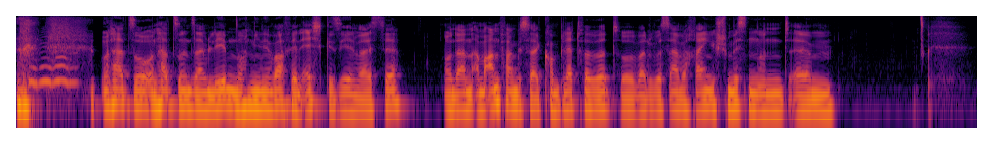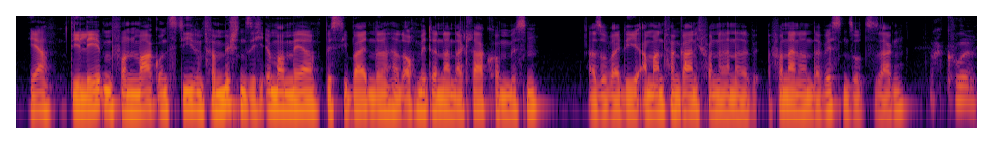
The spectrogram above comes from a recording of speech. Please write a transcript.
und hat so und hat so in seinem Leben noch nie eine Waffe in echt gesehen, weißt du? Und dann am Anfang bist du halt komplett verwirrt, so, weil du wirst einfach reingeschmissen und ähm, ja, die Leben von Mark und Steven vermischen sich immer mehr, bis die beiden dann halt auch miteinander klarkommen müssen. Also weil die am Anfang gar nicht voneinander, voneinander wissen, sozusagen. Ach, cool.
